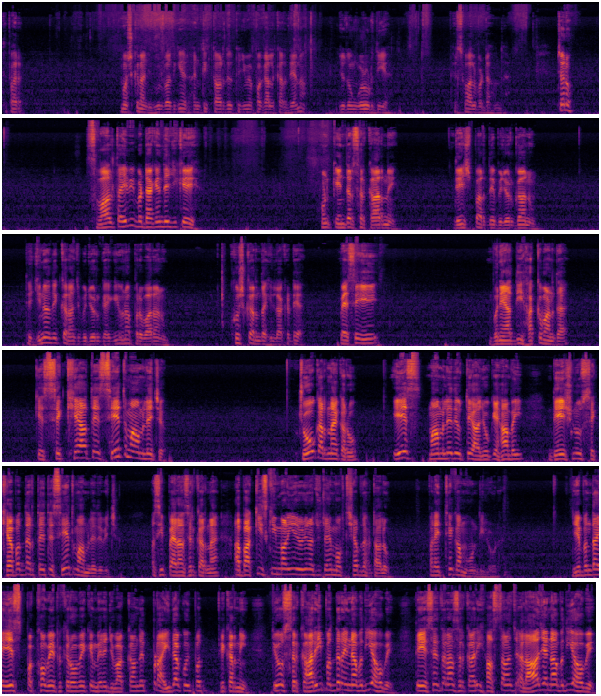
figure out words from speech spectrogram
ਤੇ ਪਰ ਮੁਸ਼ਕਲਾਂ ਜ਼ਰੂਰ ਵੱਧ ਗਈਆਂ ਰਾਜਨੀਤਿਕ ਤੌਰ ਦੇ ਉੱਤੇ ਜਿਵੇਂ ਆਪਾਂ ਗੱਲ ਕਰਦੇ ਆ ਨਾ, ਜਦੋਂ ਉਂਗਲ ਉੱਠਦੀ ਹੈ, ਫਿਰ ਸਵਾਲ ਵੱਡਾ ਹੁੰਦਾ। ਚਲੋ, ਸਵਾਲ ਤਾਂ ਇਹ ਵੀ ਵੱਡਾ ਕਹਿੰਦੇ ਜੀ ਕਿ ਹੁਣ ਕੇਂਦਰ ਸਰਕਾਰ ਨੇ ਦੇਸ਼ ਭਰ ਦੇ ਬਜ਼ੁਰਗਾਂ ਨੂੰ ਤੇ ਜਿਨ੍ਹਾਂ ਦੇ ਘਰਾਂ 'ਚ ਬਜ਼ੁਰਗ ਹੈਗੇ, ਉਹਨਾਂ ਪਰਿਵਾਰਾਂ ਨੂੰ ਖੁਸ਼ ਕਰਨ ਦਾ ਹਿੱਲਾ ਕੱਢਿਆ। ਵੈਸੇ ਇਹ ਬੁਨਿਆਦੀ ਹੱਕ ਬਣਦਾ ਕਿ ਸਿੱਖਿਆ ਤੇ ਸਿਹਤ ਮਾਮਲੇ 'ਚ ਜੋ ਕਰਨਾ ਕਰੋ, ਇਸ ਮਾਮਲੇ ਦੇ ਉੱਤੇ ਆ ਜਾਓ ਕਿ ਹਾਂ ਬਈ ਦੇਸ਼ ਨੂੰ ਸਿੱਖਿਆ ਪੱਧਰ ਤੇ ਤੇ ਸਿਹਤ ਮਾਮਲੇ ਦੇ ਵਿੱਚ ਅਸੀਂ ਪੈਰਾਂ ਸਿਰ ਕਰਨਾ ਹੈ। ਆ ਬਾਕੀ ਸਕੀਮਾਂ ਵਾਲੀਆਂ ਯੋਜਨਾ 'ਚੋਂ ਚਾਹੇ ਮੁਫਤ ਸ਼ਬਦ ਹਟਾ ਲਓ, ਪਰ ਇੱਥੇ ਕੰਮ ਹੋਣ ਦੀ ਲੋੜ ਹੈ। ਜੇ ਬੰਦਾ ਇਸ ਪੱਖੋਂ ਬੇਫਿਕਰ ਹੋਵੇ ਕਿ ਮੇਰੇ ਜਵਾਕਾਂ ਦੇ ਪੜ੍ਹਾਈ ਦਾ ਕੋਈ ਪ- ਫਿਕਰ ਨਹੀਂ ਤੇ ਉਹ ਸਰਕਾਰੀ ਪੱਧਰ ਇੰਨਾ ਵਧੀਆ ਹੋਵੇ ਤੇ ਇਸੇ ਤਰ੍ਹਾਂ ਸਰਕਾਰੀ ਹਸਪਤਾਲਾਂ 'ਚ ਇਲਾਜ ਇੰਨਾ ਵਧੀਆ ਹੋਵੇ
